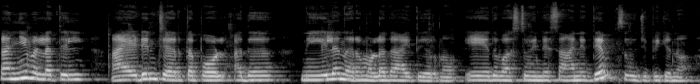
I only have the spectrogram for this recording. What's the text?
കഞ്ഞിവെള്ളത്തിൽ അയഡിൻ ചേർത്തപ്പോൾ അത് നീല നിറമുള്ളതായി തീർന്നു. ഏത് വസ്തുവിന്റെ സാന്നിധ്യം സൂചിപ്പിക്കുന്നു.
